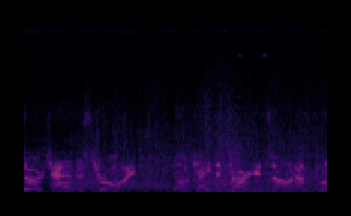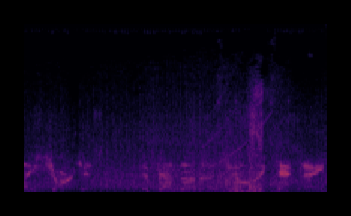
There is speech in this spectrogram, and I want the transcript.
Search and destroy. Locate the target zone and place charges. Defend them until they detonate.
